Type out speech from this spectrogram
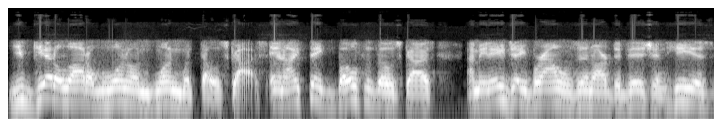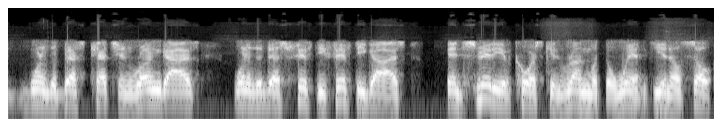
you get a lot of one on one with those guys. And I think both of those guys, I mean, A.J. Brown was in our division. He is one of the best catch and run guys, one of the best 50 50 guys. And Smitty, of course, can run with the wind, you know. So,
